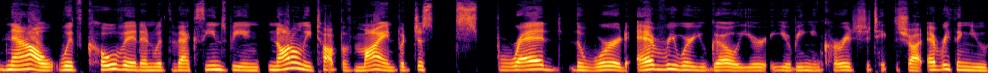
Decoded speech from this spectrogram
now with COVID and with vaccines being not only top of mind, but just spread the word everywhere you go. You're you're being encouraged to take the shot. Everything you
